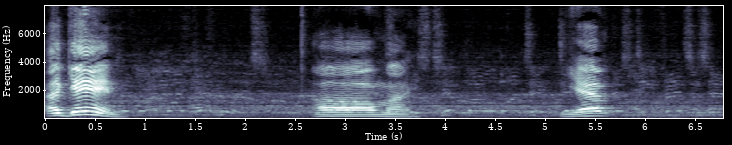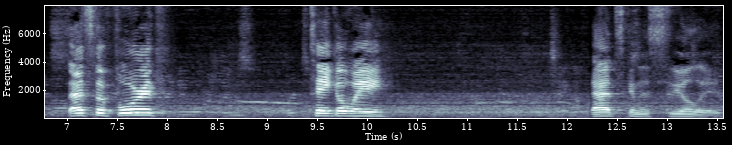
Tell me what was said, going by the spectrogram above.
Again. Oh my. Yep. That's the fourth takeaway. That's going to seal it.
